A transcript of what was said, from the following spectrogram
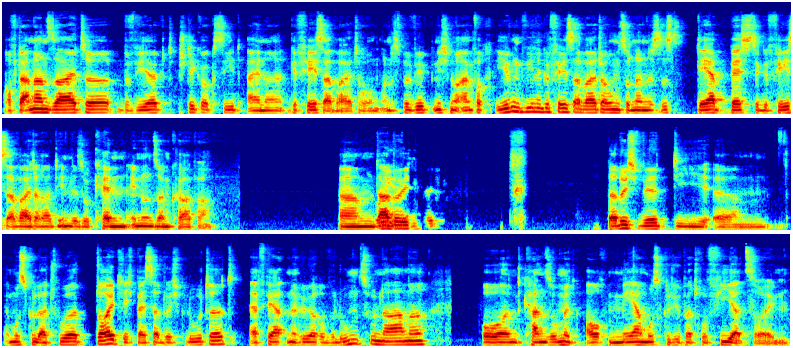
Auf der anderen Seite bewirkt Stickoxid eine Gefäßerweiterung. Und es bewirkt nicht nur einfach irgendwie eine Gefäßerweiterung, sondern es ist der beste Gefäßerweiterer, den wir so kennen in unserem Körper. Ähm, dadurch, dadurch, wird die ähm, Muskulatur deutlich besser durchblutet, erfährt eine höhere Volumenzunahme und kann somit auch mehr Muskelhypertrophie erzeugen.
